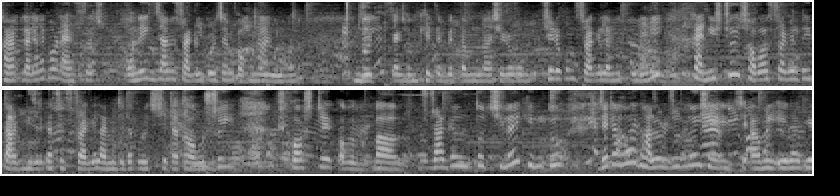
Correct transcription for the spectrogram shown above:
খারাপ লাগে না, কারণ অ্যাজ অনেক যে আমি স্ট্রাগল করেছি, আমি কখনোই বলব না। যে একদম খেতে পেতাম না, সেরকম সেরকম স্ট্রাগল আমি করিনি। হ্যাঁ নিশ্চয়ই সবার স্ট্রাগলটাই তার নিজের কাছে স্ট্রাগল আমি যেটা করেছি সেটা তো অবশ্যই কষ্টে, বা স্ট্রাগল তো ছিলই, কিন্তু যেটা হয় ভালোর জন্যই সেই, আমি এর আগে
